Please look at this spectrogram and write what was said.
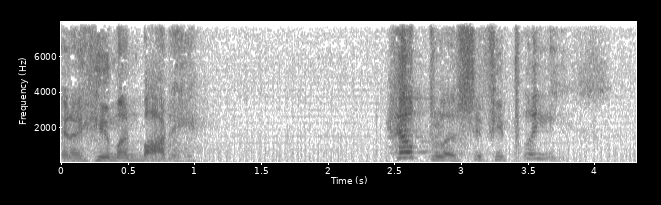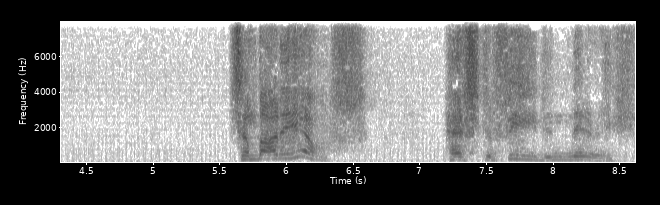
in a human body. Helpless, if you please. Somebody else has to feed and nourish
